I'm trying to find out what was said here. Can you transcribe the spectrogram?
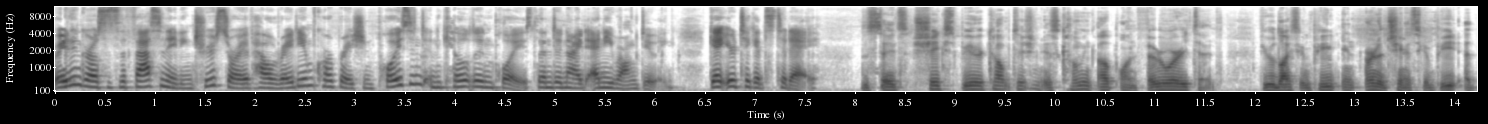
Radium Girls is the fascinating true story of how Radium Corporation poisoned and killed employees, then denied any wrongdoing. Get your tickets today. The Saints Shakespeare competition is coming up on February 10th. If you would like to compete and earn a chance to compete at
